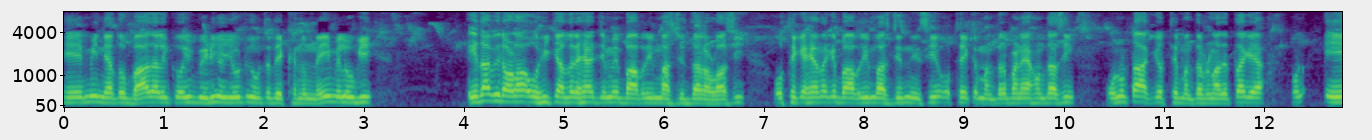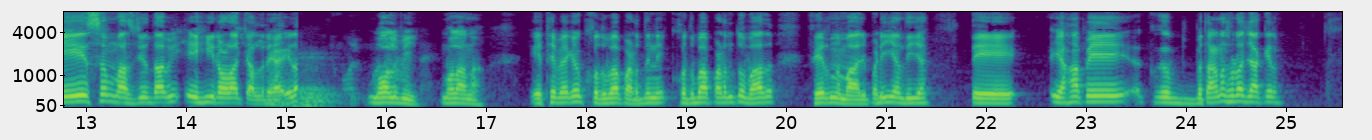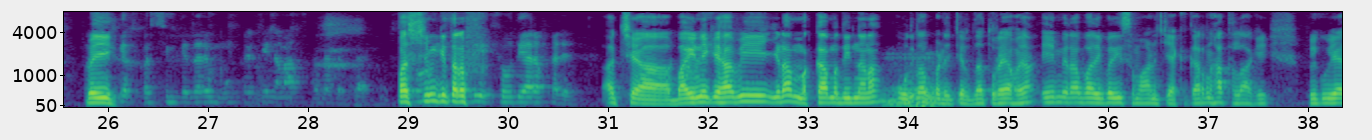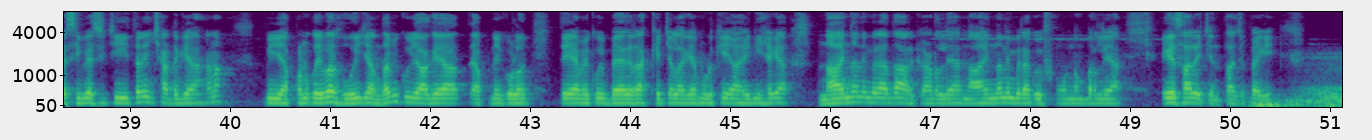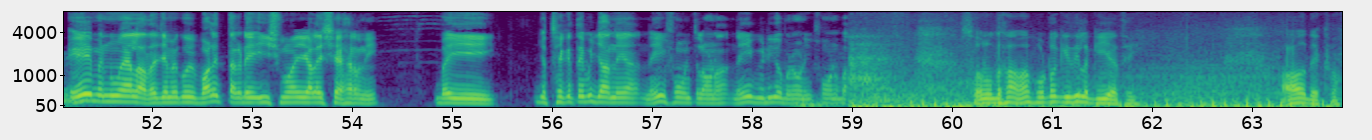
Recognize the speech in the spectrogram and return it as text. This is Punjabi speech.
ਛੇ ਮਹੀਨਿਆਂ ਤੋਂ ਬਾਅਦ ਵਾਲੀ ਕੋਈ ਵੀਡੀਓ YouTube ਤੇ ਦੇਖਣ ਨੂੰ ਨਹੀਂ ਮਿਲੂਗੀ। ਇਹਦਾ ਵੀ ਰੌਲਾ ਉਹੀ ਚੱਲ ਰਿਹਾ ਜਿਵੇਂ ਬਾਬਰੀ ਮਸਜਿਦ ਦਾ ਰੌਲਾ ਸੀ। ਉੱਥੇ ਕਿਹਾ ਜਾਂਦਾ ਕਿ ਬਾਬਰੀ ਮਸਜਿਦ ਨਹੀਂ ਸੀ, ਉੱਥੇ ਇੱਕ ਮੰਦਿਰ ਬਣਿਆ ਹੁੰਦਾ ਸੀ। ਉਹਨੂੰ ਢਾ ਕੇ ਉੱਥੇ ਮੰਦਿਰ ਬਣਾ ਦਿੱਤਾ ਗਿਆ। ਹੁਣ ਇਸ ਮਸਜਿਦ ਦਾ ਵੀ ਇਹੀ ਰੌਲਾ ਚੱਲ ਰਿਹਾ। ਇਹਦਾ ਮੌਲਵੀ, ਮੌਲਾਨਾ, ਇੱਥੇ ਬਹਿ ਕੇ ਉਹ ਖੁਤਬਾ ਪੜ੍ਹਦੇ ਨੇ। ਖੁਤਬਾ ਪੜ੍ਹਨ ਤੋਂ ਬਾਅਦ ਫਿਰ ਨਮਾਜ਼ ਪੜ੍ਹੀ ਜਾਂਦੀ ਆ। ਤੇ ਯਹਾਂ ਪੇ ਬਤਾਣਾ ਥੋੜਾ ਜਾ ਕੇ ਬਈ ਪਸ਼ਚਿਮ ਕੇ ਪਸ਼ਚਿਮ ਕੀ ਤਰਫ? ਸਾਊਦੀ ਅਰਬ ਕਾ ਜੇ। ਅੱਛਾ ਬਾਈ ਨੇ ਕਿਹਾ ਵੀ ਜਿਹੜਾ ਮੱਕਾ ਮਦੀਨਾ ਨਾ ਉਹਦੇ ਤਾਂ ਬੜੇ ਚਿਰ ਦਾ ਤੁਰਿਆ ਹੋਇਆ। ਇਹ ਮੇਰਾ ਵਾਰੀ-ਵਾਰੀ ਸਮਾਨ ਚੈੱਕ ਕਰਨ ਹੱਥ ਲਾ ਕੇ ਵੀ ਕੋਈ ਐਸੀ ਵੈਸੀ ਚੀਜ਼ ਤਾਂ ਨਹੀਂ ਛੱਡ ਗਿਆ ਹਨਾ? ਵੀ ਆਪਾਂ ਨੂੰ ਕਈ ਵਾਰ ਹੋ ਹੀ ਜਾਂਦਾ ਵੀ ਕੋਈ ਆ ਗਿਆ ਤੇ ਆਪਣੇ ਕੋਲ ਤੇ ਐਵੇਂ ਕੋਈ ਬੈਗ ਰੱਖ ਕੇ ਚਲਾ ਗਿਆ ਮੁੜ ਕੇ ਆ ਹੀ ਨਹੀਂ ਹੈਗਾ। ਨਾ ਇਹਨਾਂ ਨੇ ਮੇਰਾ ਆਧਾਰ ਕਾਰਡ ਲਿਆ ਨਾ ਇਹਨਾਂ ਨੇ ਮੇਰਾ ਕੋਈ ਫੋਨ ਨੰਬਰ ਲਿਆ। ਇਹ ਸਾਰੇ ਚਿੰਤਾ 'ਚ ਪੈ ਗਈ। ਇਹ ਮੈਨੂੰ ਐ ਲੱਗਦਾ ਜਿਵੇਂ ਕੋਈ ਬਾਹਲੇ ਤਗੜੇ ਇਸ਼ੂਆਂ ਵਾਲੇ ਸ਼ਹਿਰ ਨਹੀਂ ਬਈ ਜਿੱਥੇ ਕਿਤੇ ਵੀ ਜਾਂਦੇ ਆ ਨਹੀਂ ਫੋਨ ਚਲਾਉਣਾ ਨਹੀਂ ਵੀਡੀਓ ਬਣਾਉਣੀ ਫੋਨ ਬਾ ਤੁਹਾਨੂੰ ਦਿਖਾਵਾਂ ਫੋਟੋ ਕਿਹਦੀ ਲੱਗੀ ਆ ਇੱਥੇ। ਆਹ ਦੇਖੋ।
